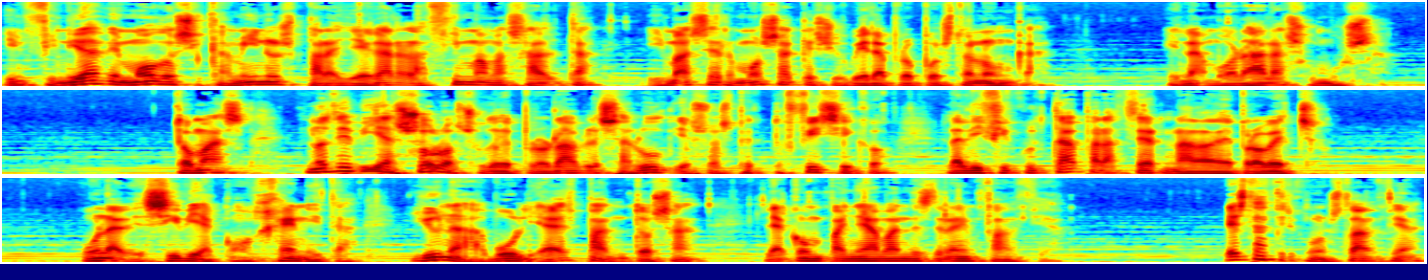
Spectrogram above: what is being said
infinidad de modos y caminos para llegar a la cima más alta y más hermosa que se hubiera propuesto nunca, enamorar a su musa. Tomás no debía solo a su deplorable salud y a su aspecto físico la dificultad para hacer nada de provecho. Una desidia congénita y una abulia espantosa le acompañaban desde la infancia. Esta circunstancia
